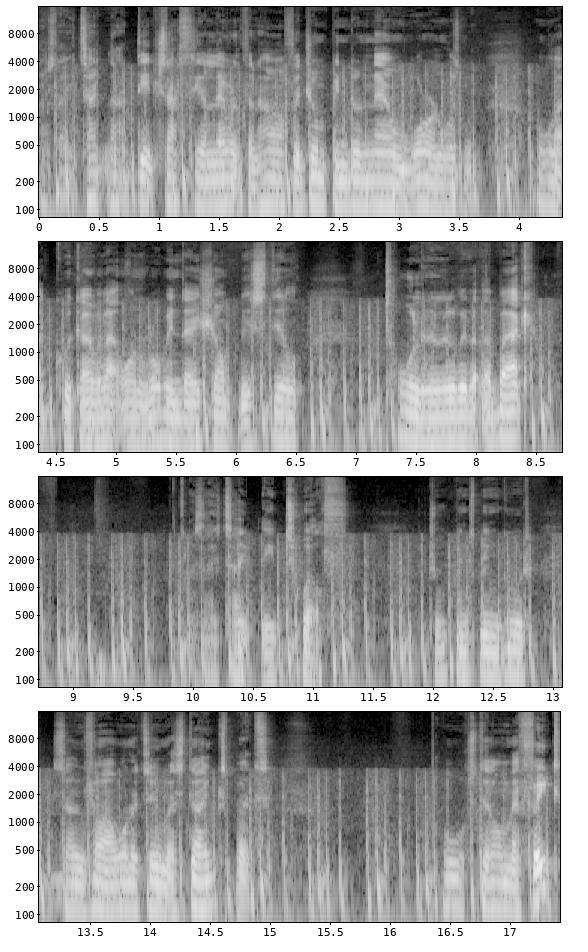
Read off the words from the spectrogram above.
As they take that ditch, that's the 11th and half the jumping done now. Warren wasn't all that quick over that one. Robin Deschamps is still toiling a little bit at the back. As they take the 12th. Jumping's been good so far, one or two mistakes, but all still on their feet.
